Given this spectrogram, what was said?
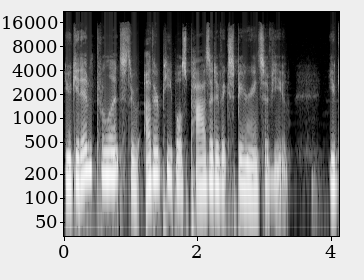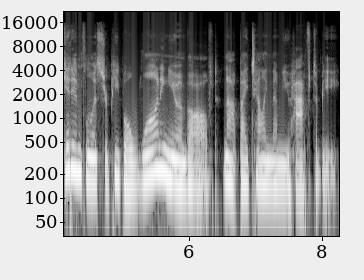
you get influence through other people's positive experience of you. You get influence through people wanting you involved, not by telling them you have to be.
